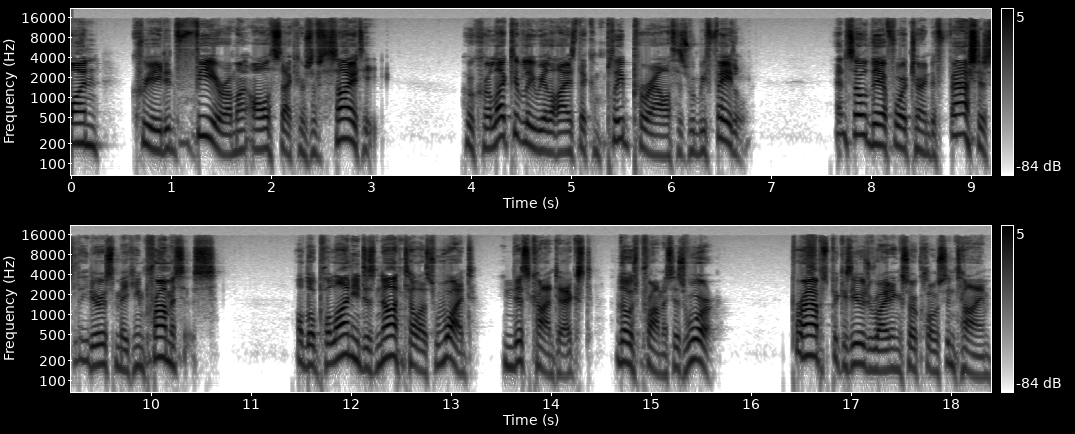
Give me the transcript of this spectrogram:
I created fear among all sectors of society, who collectively realized that complete paralysis would be fatal, and so therefore turned to fascist leaders making promises. Although Polanyi does not tell us what, in this context, those promises were perhaps because he was writing so close in time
